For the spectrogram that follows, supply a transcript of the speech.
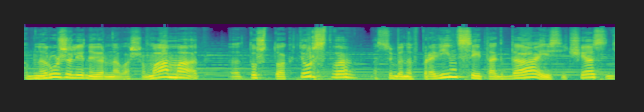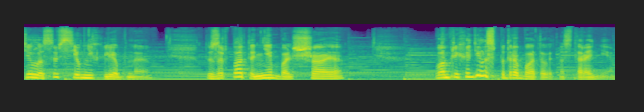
обнаружили, наверное, ваша мама, э, то, что актерство, особенно в провинции, тогда и сейчас, дело совсем не хлебное. То есть зарплата небольшая. Вам приходилось подрабатывать на стороне?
